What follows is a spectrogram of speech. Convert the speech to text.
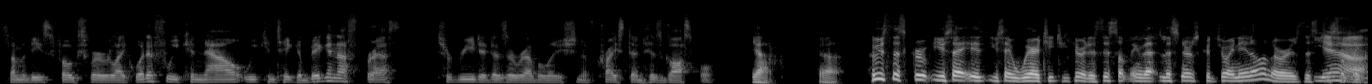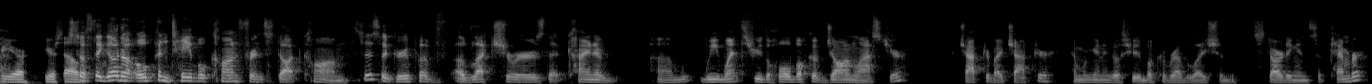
some of these folks were like, what if we can now we can take a big enough breath to read it as a revelation of Christ and his gospel. Yeah. Yeah. Who's this group? You say is you say we're teaching through it. Is this something that listeners could join in on, or is this just yeah. something for your yourself? So if they go to opentableconference.com, so there's a group of of lecturers that kind of um, we went through the whole book of John last year chapter by chapter, and we're going to go through the book of Revelation starting in September.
